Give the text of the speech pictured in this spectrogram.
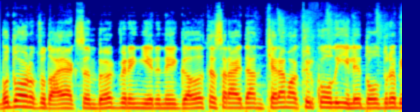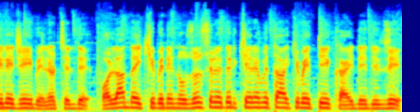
Bu doğrultuda Ajax'ın Bergwijn'in yerini Galatasaray'dan Kerem Aktürkoğlu ile doldurabileceği belirtildi. Hollanda ekibinin uzun süredir Kerem'i takip ettiği kaydedildi.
